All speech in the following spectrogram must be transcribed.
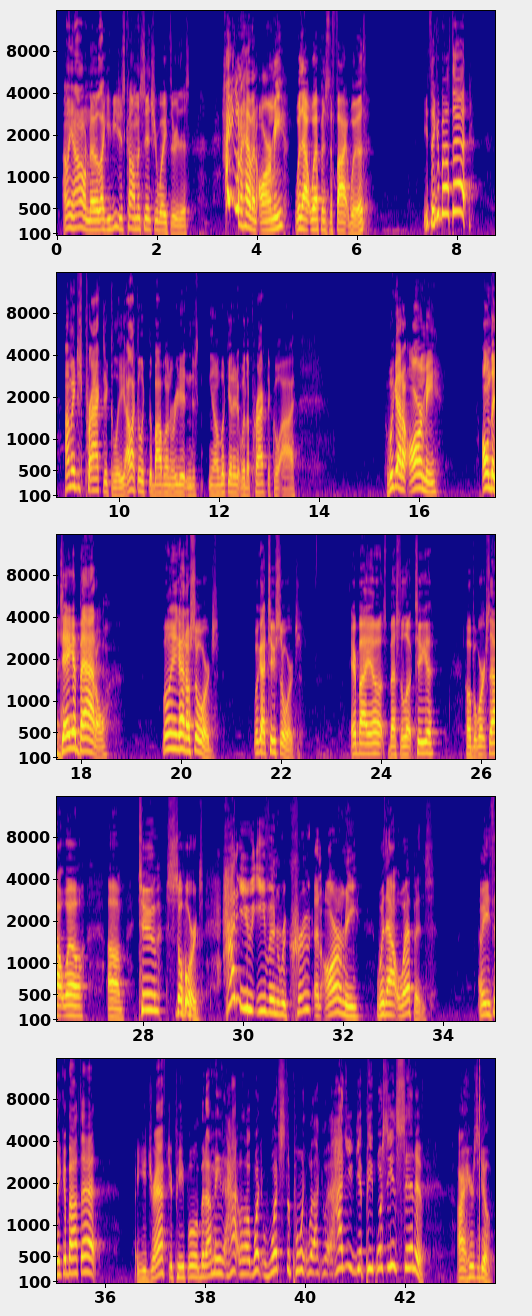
I mean, I don't know, like if you just common sense your way through this, how are you going to have an army without weapons to fight with? You think about that? I mean, just practically. I like to look at the Bible and read it and just, you know, look at it with a practical eye. We got an army on the day of battle. Well, we ain't got no swords. We got two swords. Everybody else, best of luck to you. Hope it works out well. Um, two swords. How do you even recruit an army without weapons? I mean, you think about that you draft your people, but I mean, how, what, what's the point? How do you get people? What's the incentive? All right, here's the deal.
